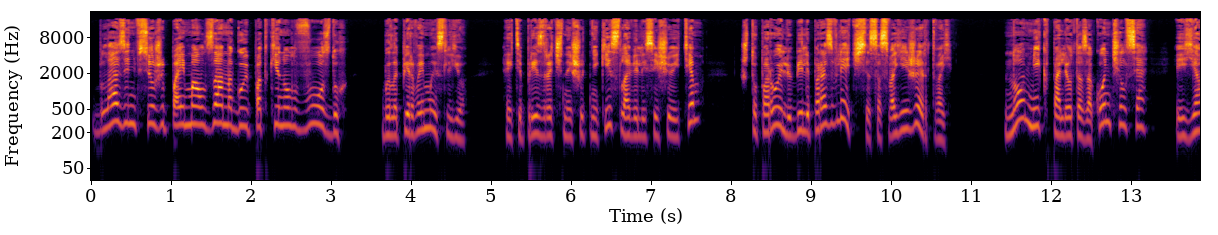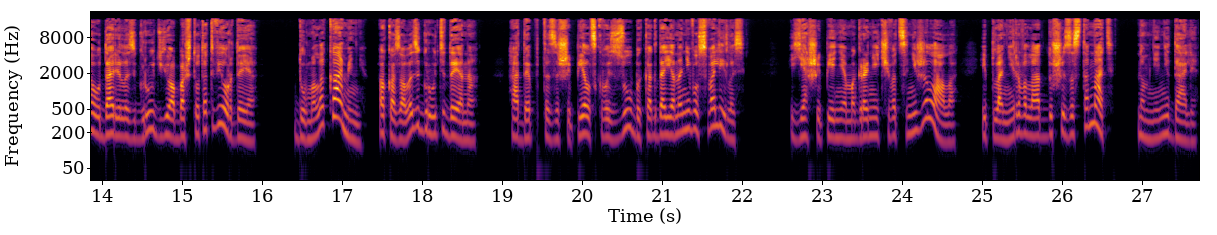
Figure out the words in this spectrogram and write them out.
Блазень все же поймал за ногу и подкинул в воздух. Было первой мыслью. Эти призрачные шутники славились еще и тем, что порой любили поразвлечься со своей жертвой. Но миг полета закончился, и я ударилась грудью обо что-то твердое. Думала камень, оказалась грудь Дэна. Адепта зашипел сквозь зубы, когда я на него свалилась. Я шипением ограничиваться не желала и планировала от души застонать, но мне не дали,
